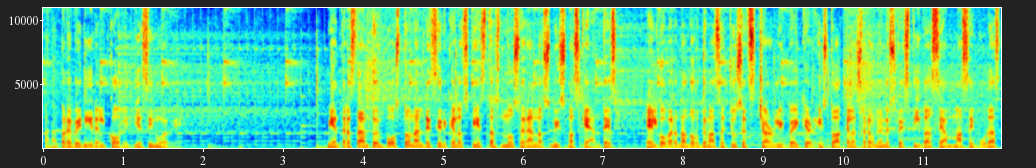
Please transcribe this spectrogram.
para prevenir el COVID-19. Mientras tanto, en Boston, al decir que las fiestas no serán las mismas que antes, el gobernador de Massachusetts, Charlie Baker, instó a que las reuniones festivas sean más seguras,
